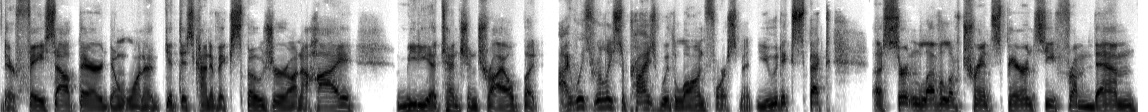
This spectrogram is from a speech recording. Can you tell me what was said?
their face out there, don't want to get this kind of exposure on a high media attention trial. But I was really surprised with law enforcement. You would expect a certain level of transparency from them,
